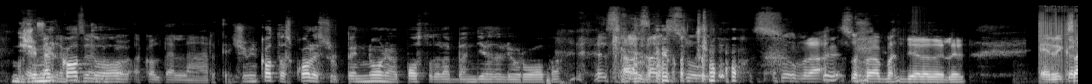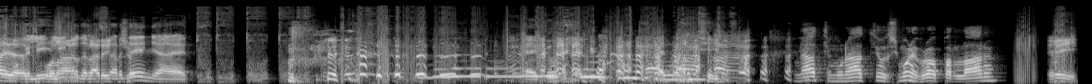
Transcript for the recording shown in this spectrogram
Dice Mircotto a coltellarti. Dice Mircotto a scuola è sul pennone al posto della bandiera dell'Europa. esatto, su, sopra, sopra la bandiera delle... E ricordiamo che l'inno della regio... Sardegna è tu tu tu tu. ecco, è partito. Un attimo, un attimo, Simone prova a parlare. Ehi.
